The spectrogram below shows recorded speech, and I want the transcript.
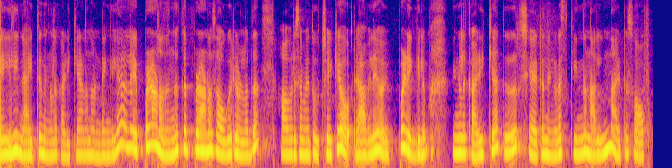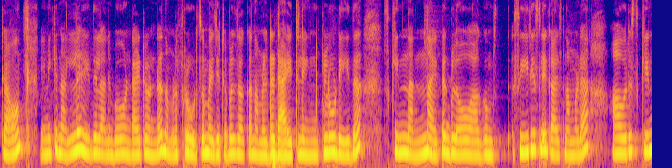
ഡെയിലി നൈറ്റ് നിങ്ങൾ കഴിക്കുകയാണെന്നുണ്ടെങ്കിൽ അല്ല എപ്പോഴാണോ നിങ്ങൾക്ക് എപ്പോഴാണോ സൗകര്യമുള്ളത് ആ ഒരു സമയത്ത് ഉച്ചയ്ക്കോ രാവിലെയോ എപ്പോഴെങ്കിലും നിങ്ങൾ കഴിക്കുക. തീർച്ചയായിട്ടും നിങ്ങളുടെ സ്കിന്ന് നന്നായിട്ട് സോഫ്റ്റ് ആവും. എനിക്ക് നല്ല രീതിയിൽ അനുഭവം ഉണ്ടായിട്ടുണ്ട്. നമ്മൾ ഫ്രൂട്ട്സും വെജിറ്റബിൾസും ഒക്കെ നമ്മളുടെ ഡയറ്റിൽ ഇൻക്ലൂഡ് ചെയ്ത് സ്കിൻ നന്നായിട്ട് ഗ്ലോ ആകും. സീരിയസ്ലി ഗൈസ് നമ്മുടെ ആ ഒരു സ്കിൻ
